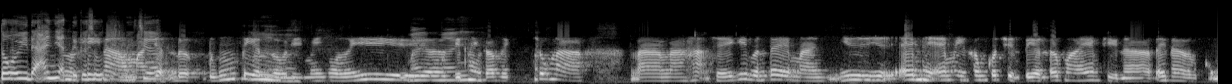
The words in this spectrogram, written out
tôi đã nhận được cái số tiền nào đấy mà chưa? nhận được đúng tiền Ừ. rồi thì mình mới ờ, mới- tiến hành giao dịch. Chung là là là hạn chế cái vấn đề mà như em thì em thì không có chuyển tiền đâu mà em chỉ là đây là cũng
